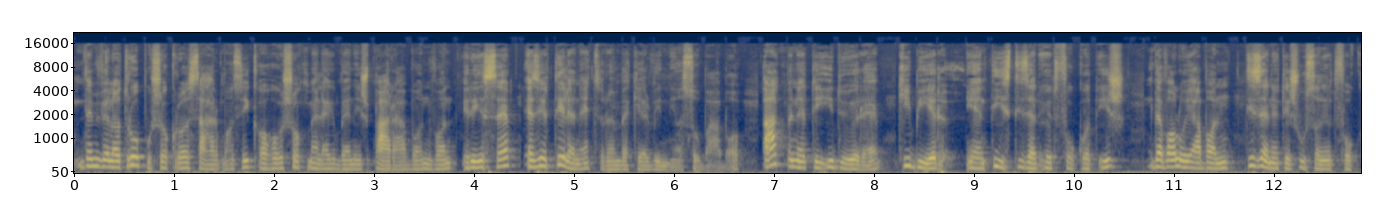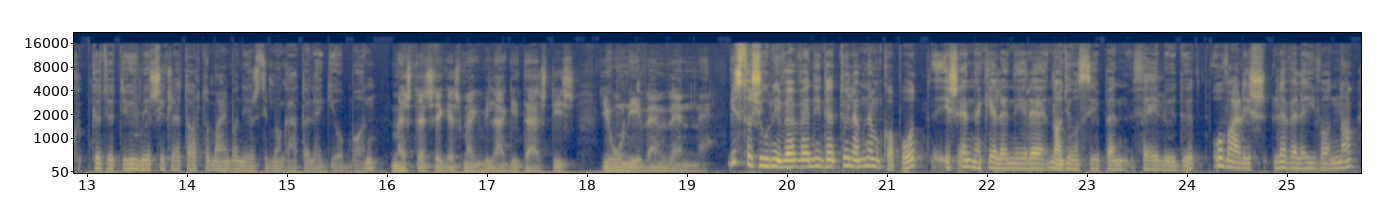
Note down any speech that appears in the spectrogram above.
de mivel a trópusokról származik, ahol sok melegben és párában van része, ezért télen egyszerűen be kell vinni a szobába. Átmeneti időre kibír ilyen 10-15 fokot is, de valójában 15 és 25 fok közötti hőmérséklet érzi magát a legjobban. Mesterséges megvilágítást is jó néven venne. Biztos jó néven venni, de tőlem nem kapott, és ennek ellenére nagyon szépen fejlődött. Ovális levelei vannak,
